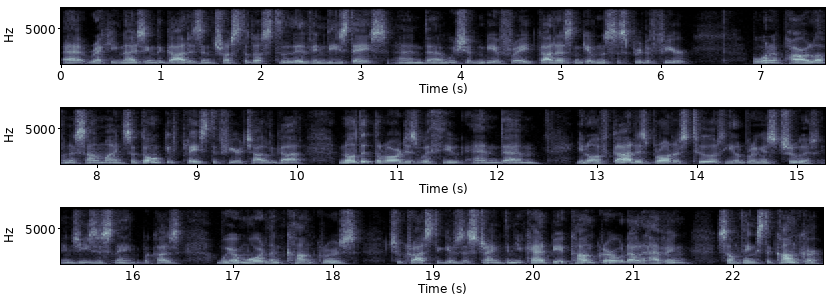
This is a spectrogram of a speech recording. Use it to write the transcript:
uh, recognizing that God has entrusted us to live in these days, and uh, we shouldn't be afraid. God hasn't given us a spirit of fear, but one of power, love, and a sound mind. So don't give place to fear, child of God. Know that the Lord is with you. And, um, you know, if God has brought us to it, He'll bring us through it in Jesus' name because we are more than conquerors through Christ that gives us strength. And you can't be a conqueror without having some things to conquer.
